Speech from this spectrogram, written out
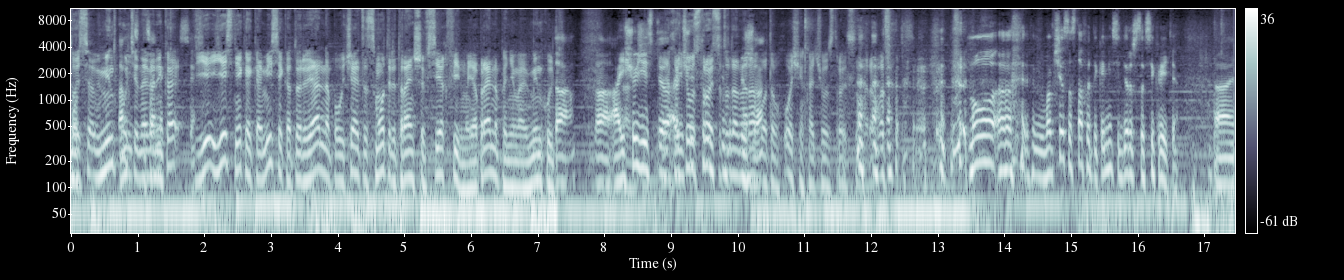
то есть в Там Минкульте наверняка комиссия. есть некая комиссия, которая реально, получается, смотрит раньше всех фильмы. Я правильно понимаю? В Минкульте. Да, да. А еще есть... э, Я а хочу еще устроиться туда на работу. Очень хочу устроиться на работу. Но э, вообще состав этой комиссии держится в секрете. А,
